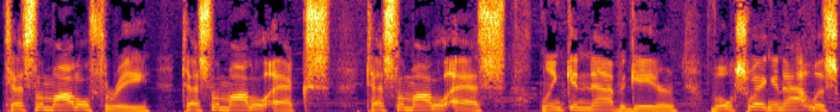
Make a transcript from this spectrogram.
Tesla Model 3, Tesla Model X, Tesla Model S, Lincoln Navigator, Volkswagen Atlas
